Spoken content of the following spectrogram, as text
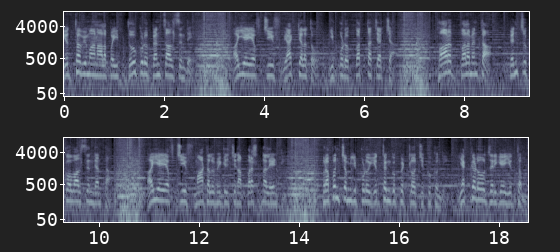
యుద్ధ విమానాలపై దూకుడు పెంచాల్సిందే. ఐఏఎఫ్ చీఫ్ వ్యాఖ్యలతో ఇప్పుడు కొత్త చర్చ. భారత్ బలమెంత పెంచుకోవాల్సిందెంత? ఐఏఎఫ్ చీఫ్ మాటలు మిగిల్చిన ప్రశ్నలేంటి? ప్రపంచం ఇప్పుడు యుద్ధం గుప్పిట్లో చిక్కుకుంది. ఎక్కడో జరిగే యుద్ధం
